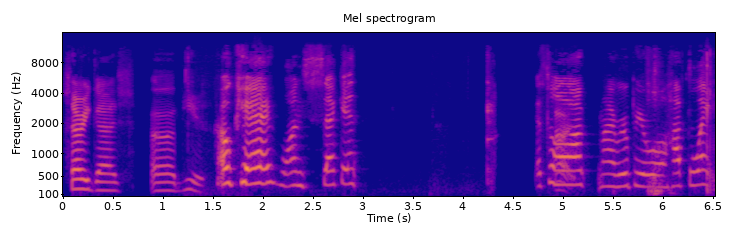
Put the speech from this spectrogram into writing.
Sorry, guys. Um. Here. Okay, one second. It's a All right. lot. My root beer will have to wait.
